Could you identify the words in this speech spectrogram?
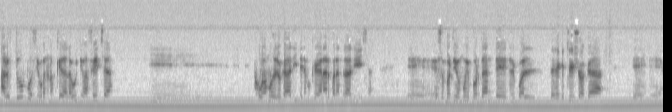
a los tumbos y bueno, nos queda la última fecha y jugamos de local y tenemos que ganar para entrar a Liguilla. Eh, es un partido muy importante en el cual desde que estoy yo acá eh,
